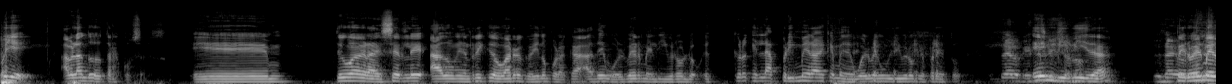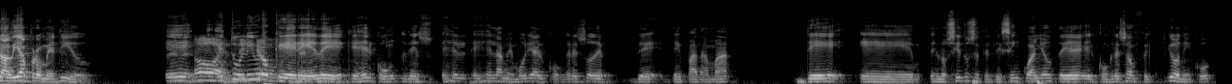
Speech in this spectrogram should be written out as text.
Oye, hablando de otras cosas, eh, tengo que agradecerle a don Enrique Obarrio que vino por acá a devolverme el libro. Eh, creo que es la primera vez que me devuelven un libro que presto ¿Sabes lo que dice en mi dicho, vida, ¿Tú sabes pero él me lo había prometido. Eh, No, este es un Enrique libro que heredé, que es, el, es, el- es la memoria del Congreso de, de- de Panamá de, eh, de los 175 años del Congreso Anfictiónico,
